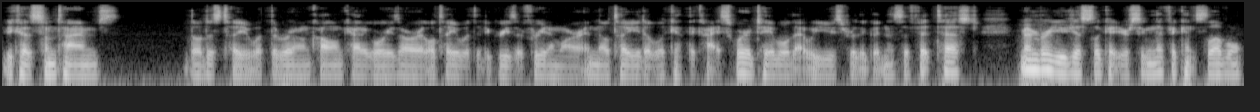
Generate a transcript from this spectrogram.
because sometimes they'll just tell you what the row and column categories are, they'll tell you what the degrees of freedom are, and they'll tell you to look at the chi-squared table that we use for the goodness of fit test. Remember, you just look at your significance level,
